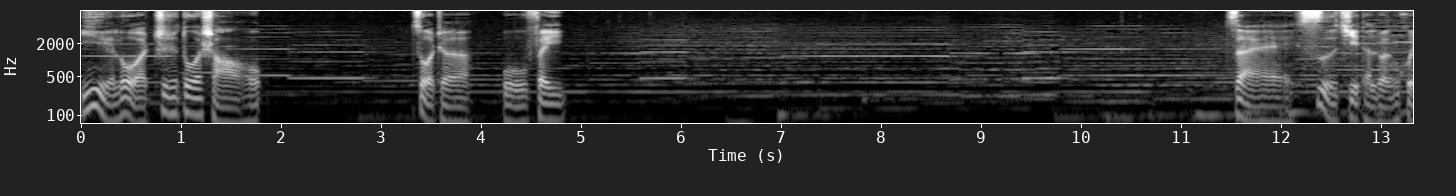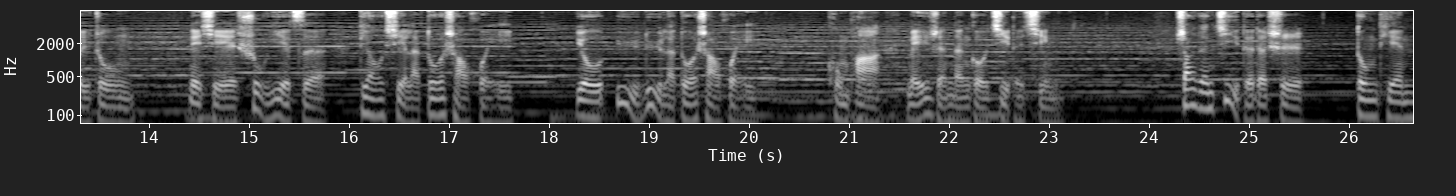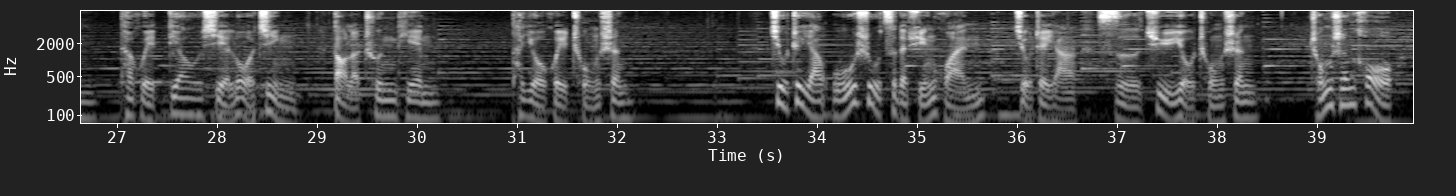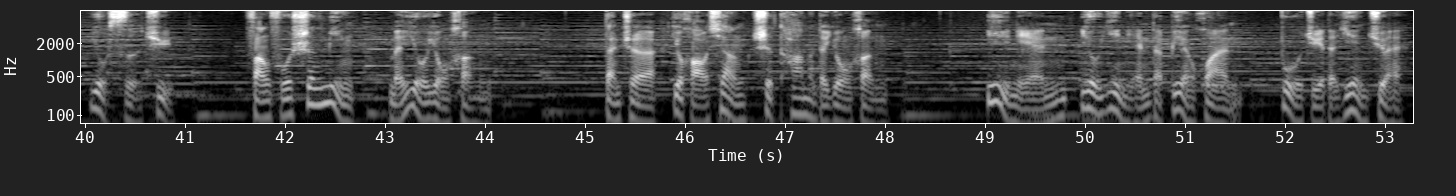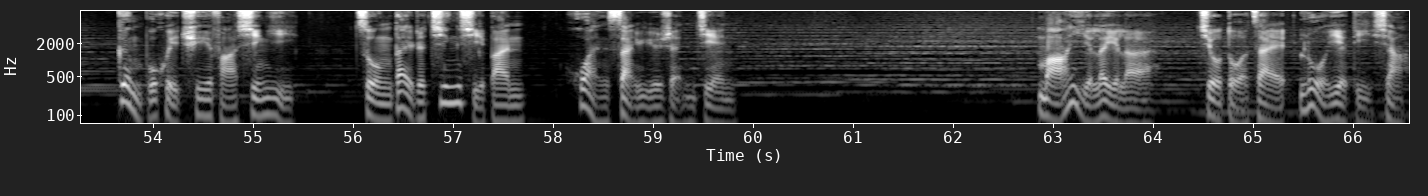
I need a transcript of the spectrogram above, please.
叶落知多少？作者吴非。在四季的轮回中，那些树叶子凋谢了多少回，又郁绿了多少回，恐怕没人能够记得清。商人记得的是，冬天它会凋谢落尽，到了春天，它又会重生。就这样无数次的循环，就这样死去又重生，重生后又死去。仿佛生命没有永恒，但这又好像是他们的永恒。一年又一年的变换，不觉得厌倦，更不会缺乏新意，总带着惊喜般涣散于人间。蚂蚁累了，就躲在落叶底下，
